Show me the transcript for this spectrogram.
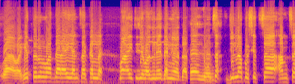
वा वा. हे तरुण मतदार आहे यांचा कल महायुतीच्या बाजूने. धन्यवाद. तुमचा जिल्हा परिषदचा आमचा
